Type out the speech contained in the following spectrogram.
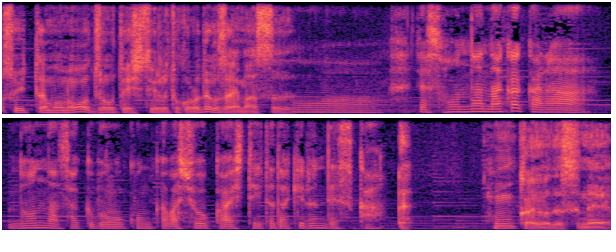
そういったものを贈呈しているところでございます。じゃあそんな中からどんな作文を今回は紹介していただけるんですか？今回はですね、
